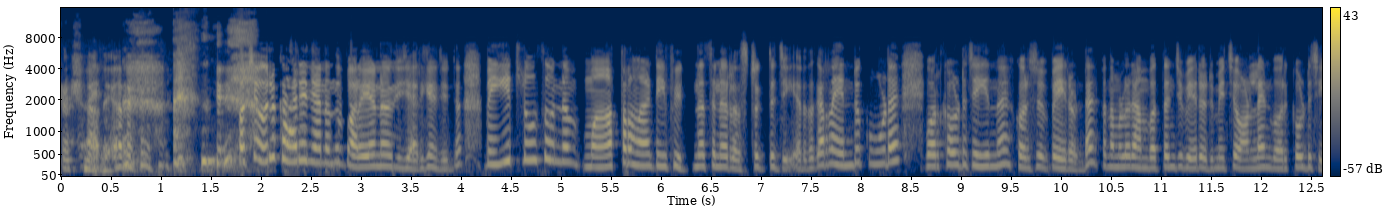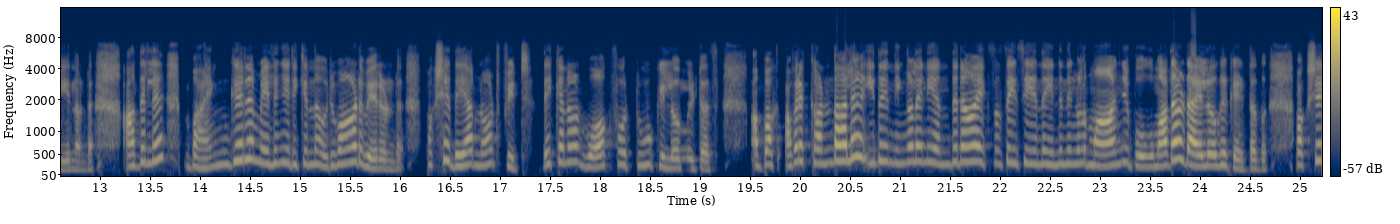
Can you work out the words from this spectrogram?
പ്രശ്നമില്ല. പക്ഷെ ഒരു കാര്യം ഞാനൊന്ന് പറയണമെന്ന് വിചാരിക്കാൻ ചെയ്തു. വെയിറ്റ് ലോസ് ഒന്നും മാത്രമായിട്ട് ഈ ഫിറ്റ്നസിനെ റെസ്ട്രിക്ട് ചെയ്യരുത്. കാരണം എന്റെ കൂടെ വർക്കൗട്ട് ചെയ്യുന്ന കുറച്ച് പേരുണ്ട്. ഇപ്പൊ നമ്മളൊരു 55 പേര് ഒരുമിച്ച് ഓൺലൈൻ വർക്കൗട്ട് ചെയ്യുന്നുണ്ട്. അതിൽ ഭയങ്കര മെലിഞ്ഞിരിക്കുന്ന ഒരുപാട് പേരുണ്ട്. പക്ഷെ they are not. They cannot walk for two kilometres. അപ്പൊ അവരെ കണ്ടാൽ ഇത് നിങ്ങൾ ഇനി എന്തിനാ എക്സസൈസ് ചെയ്യുന്നത് ഇനി നിങ്ങൾ മാഞ്ഞു പോകും. അതാ ഡയലോഗ് കേട്ടത്. പക്ഷെ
